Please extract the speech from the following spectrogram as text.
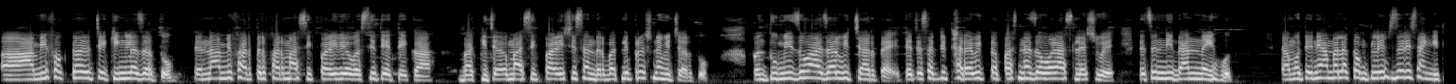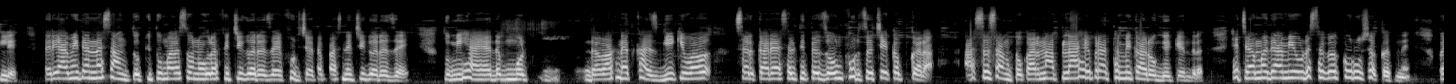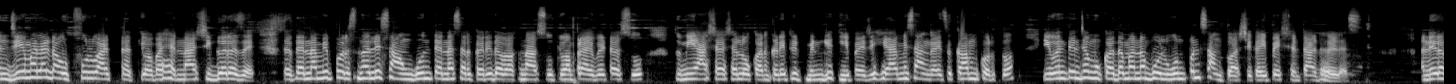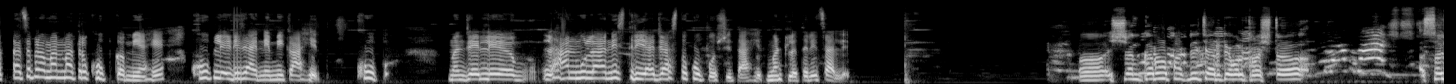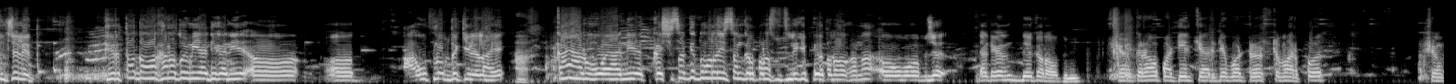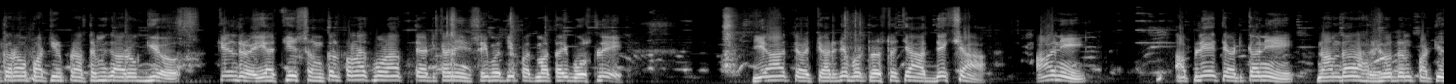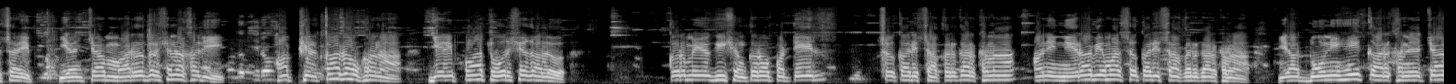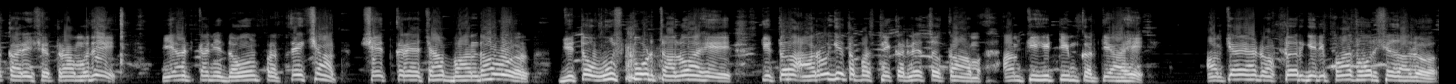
आम्ही फक्त चेकिंगला जातो. त्यांना आम्ही फार तर फार मासिक पाळी व्यवस्थित येते का? बाकीच्या मासिक पाळीशी संदर्भातले प्रश्न विचारतो. पण तुम्ही जो आजार विचारताय त्याच्यासाठी ठराविक तपासण्या जवळ असल्याशिवाय त्याचं निदान नाही होत. त्यामुळे त्यांनी आम्हाला कंप्लेंट जरी सांगितले तरी आम्ही त्यांना सांगतो की तुम्हाला सोनोग्राफीची गरज आहे पुढच्या तपासण्याची गरज आहे. तुम्ही ह्या ह्या दवाखान्यात खासगी किंवा सरकारी असेल तिथं जाऊन पुढचं चेकअप करा असं सांगतो. कारण आपलं आहे प्राथमिक आरोग्य केंद्र. ह्याच्यामध्ये आम्ही एवढं सगळं करू शकत नाही. पण जे मला डाऊटफुल वाटतात की बाबा ह्यांना अशी गरज आहे तर त्यांना मी पर्सनली सांगून त्यांना सरकारी दवाखाना असो किंवा प्रायव्हेट असो तुम्ही अशा अशा लोकांकडे ट्रीटमेंट घेतली पाहिजे हे आम्ही सांगायचं काम करतो. इव्हन त्यांच्या मुकादमांना बोलवून पण सांगतो असे काही पेशंट आढळल्यास. आणि रक्ताचं प्रमाण मात्र खूप कमी आहे. खूप लेडीज अॅनेमिक आहेत. खूप. म्हणजे लहान मुलं आणि स्त्रिया जास्त कुपोषित आहेत म्हटलं तरी चालेल. अ, शंकरराव पाटील चॅरिटेबल ट्रस्ट संचलित फिरता दवाखाना तुम्ही या ठिकाणी उपलब्ध केलेला आहे. काय अनुभव आहे आणि कशासाठी तुम्हाला ही संकल्पना सुचली की फिरता दवाखाना म्हणजे या ठिकाणी ते करावं तुम्ही? शंकरराव पाटील चॅरिटेबल ट्रस्ट मार्फत शंकरराव पाटील प्राथमिक आरोग्य केंद्र याची संकल्पनाच मुळात त्या ठिकाणी श्रीमती पद्माताई भोसले या त्या चॅरिटेबल ट्रस्टच्या अध्यक्षा आणि आपले त्या ठिकाणी नामदार हर्षवर्धन पाटील साहेब यांच्या मार्गदर्शनाखाली हा फिरता दवाखाना गेली पाच वर्ष झालं. कर्मयोगी शंकरराव पाटील सहकारी साखर कारखाना आणि निराभिमा सहकारी साखर कारखाना या दोन्ही कारखान्याच्या कार्यक्षेत्रामध्ये या ठिकाणी जाऊन प्रत्यक्षात शेतकऱ्याच्या बांधावर जिथं ऊस तोड चालू आहे तिथं आरोग्य तपासणी करण्याचं काम आमची ही टीम करते आहे. आमच्या या डॉक्टर गेली पाच वर्ष झालं.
